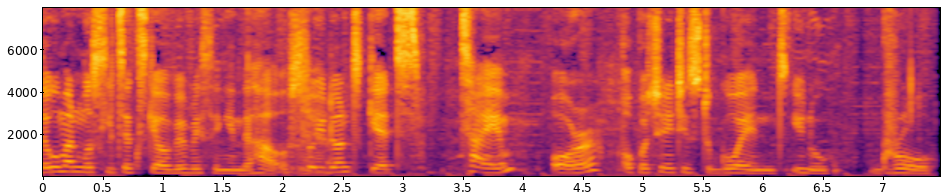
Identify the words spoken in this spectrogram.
the woman mostly takes care of everything in the house, so you don't get time or opportunities to go and you know grow.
